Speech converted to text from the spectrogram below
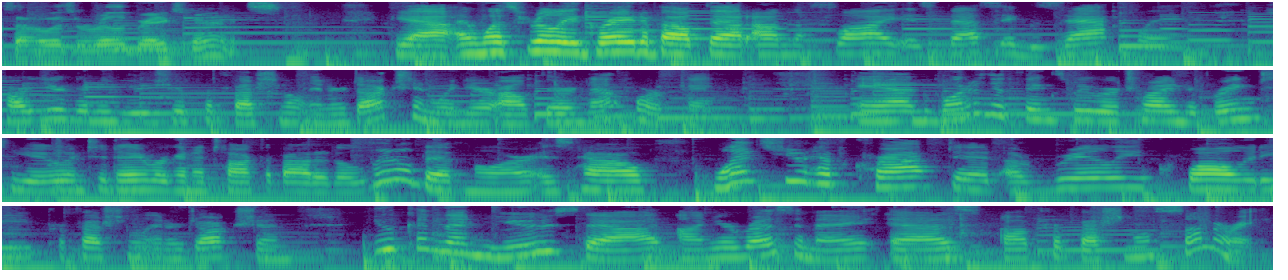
So it was a really great experience. Yeah, and what's really great about that on the fly is that's exactly how you're going to use your professional introduction when you're out there networking. And one of the things we were trying to bring to you, and today we're going to talk about it a little bit more, is how once you have crafted a really quality professional introduction, you can then use that on your resume as a professional summary.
